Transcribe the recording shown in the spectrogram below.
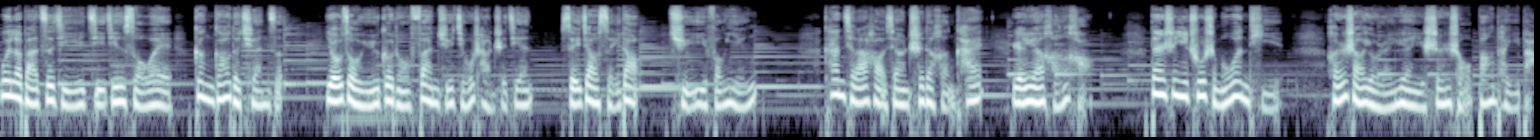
为了把自己挤进所谓更高的圈子，游走于各种饭局酒场之间，随叫随到，曲意逢迎，看起来好像吃得很开，人缘很好，但是，一出什么问题，很少有人愿意伸手帮他一把，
